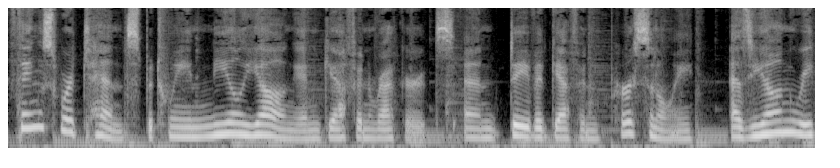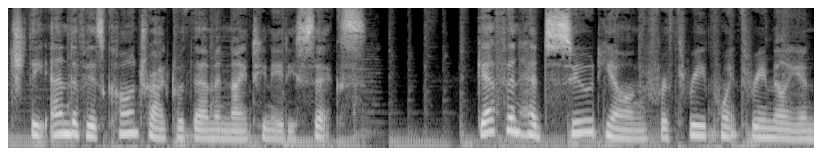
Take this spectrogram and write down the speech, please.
Things were tense between Neil Young and Geffen Records, and David Geffen personally, as Young reached the end of his contract with them in 1986. Geffen had sued Young for $3.3 million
